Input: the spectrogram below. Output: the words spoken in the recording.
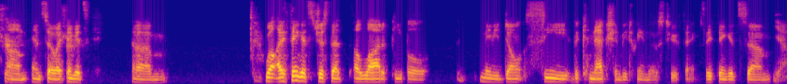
Sure. Um, and so I think it's, um, well, I think it's just that a lot of people maybe don't see the connection between those two things. They think it's, um, yeah.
